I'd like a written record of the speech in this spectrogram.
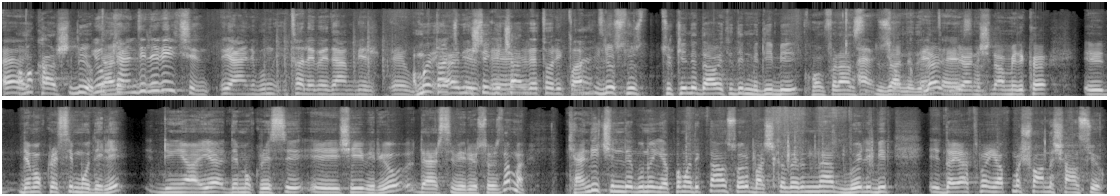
ama karşılığı yok. Yok yani, kendileri için yani bunu talep eden bir e, Ama yani bir işte e, geçen retorik var. biliyorsunuz Türkiye'de davet edilmediği bir konferans Evet, düzenlediler. Yani şimdi Amerika e, demokrasi modeli dünyaya demokrasi e, şeyi veriyor, dersi veriyor sözde ama kendi içinde bunu yapamadıktan sonra başkalarına böyle bir e, dayatma yapma şu anda şansı yok.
